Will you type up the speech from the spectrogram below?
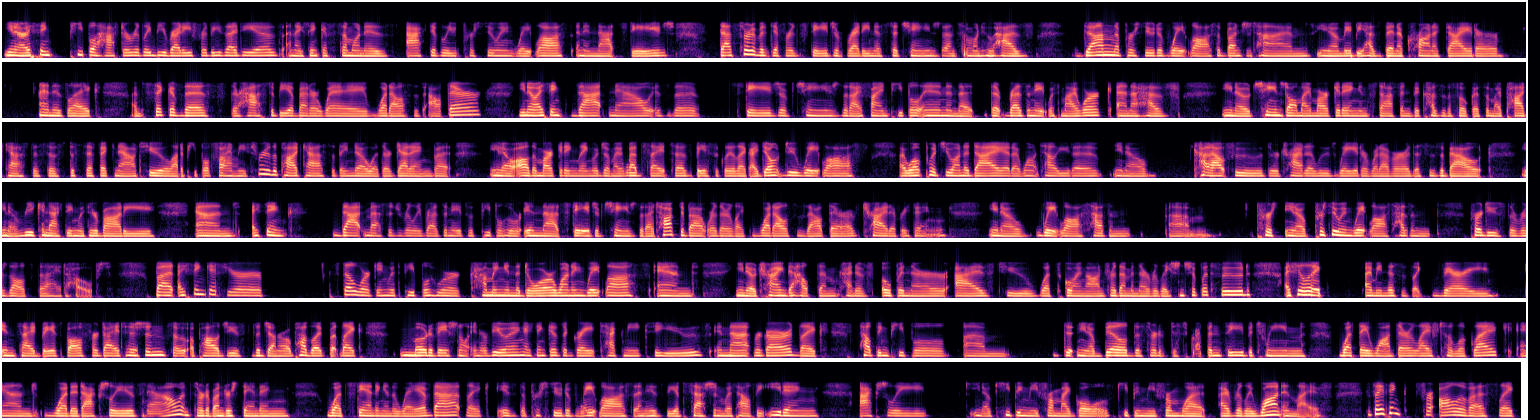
you know, I think people have to really be ready for these ideas. And I think if someone is actively pursuing weight loss and in that stage, that's sort of a different stage of readiness to change than someone who has done the pursuit of weight loss a bunch of times, you know, maybe has been a chronic dieter and is like, I'm sick of this. There has to be a better way. What else is out there? You know, I think that now is the stage of change that I find people in and that that resonate with my work. And I have, you know, changed all my marketing and stuff. And because of the focus of my podcast is so specific now too, a lot of people find me through the podcast so they know what they're getting. But, you know, all the marketing language on my website says basically like I don't do weight loss. I won't put you on a diet. I won't tell you to, you know, cut out foods or try to lose weight or whatever. This is about, you know, reconnecting with your body. And I think that message really resonates with people who are in that stage of change that I talked about, where they're like, what else is out there? I've tried everything. You know, weight loss hasn't, um, per, you know, pursuing weight loss hasn't produced the results that I had hoped. But I think if you're still working with people who are coming in the door wanting weight loss and you know trying to help them kind of open their eyes to what's going on for them in their relationship with food. I feel like i mean this is like very inside baseball for dietitians so apologies to the general public but like motivational interviewing i think is a great technique to use in that regard like helping people um, you know build the sort of discrepancy between what they want their life to look like and what it actually is now and sort of understanding what's standing in the way of that. Like is the pursuit of weight loss and is the obsession with healthy eating actually you know keeping me from my goals keeping me from what I really want in life? Because I think for all of us like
